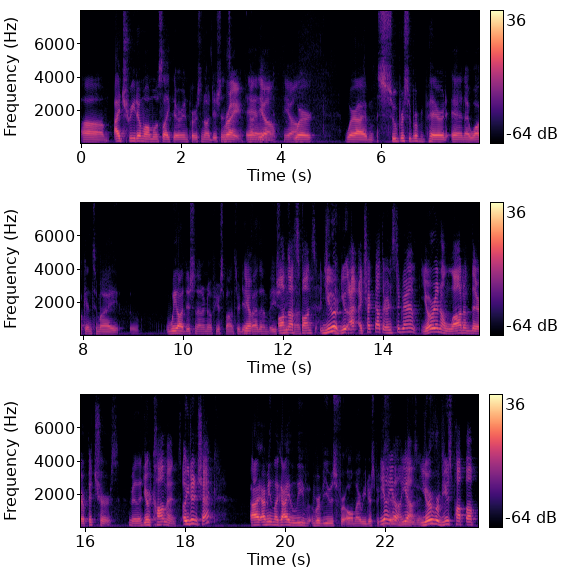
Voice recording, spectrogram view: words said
Um, I treat them almost like they're in-person auditions. Right. uh, And yeah. Yeah. where where I'm super super prepared and I walk into my we audition. I don't know if you're sponsored yet Yep. by them, but you should. Oh, I'm not sponsored. sponsored. You, you. I, I checked out their Instagram. You're in a lot of their pictures. Really? Your comment. Oh, you didn't check? I, I mean, like I leave reviews for all my readers because Yeah, they're yeah, yeah. Your reviews pop up.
